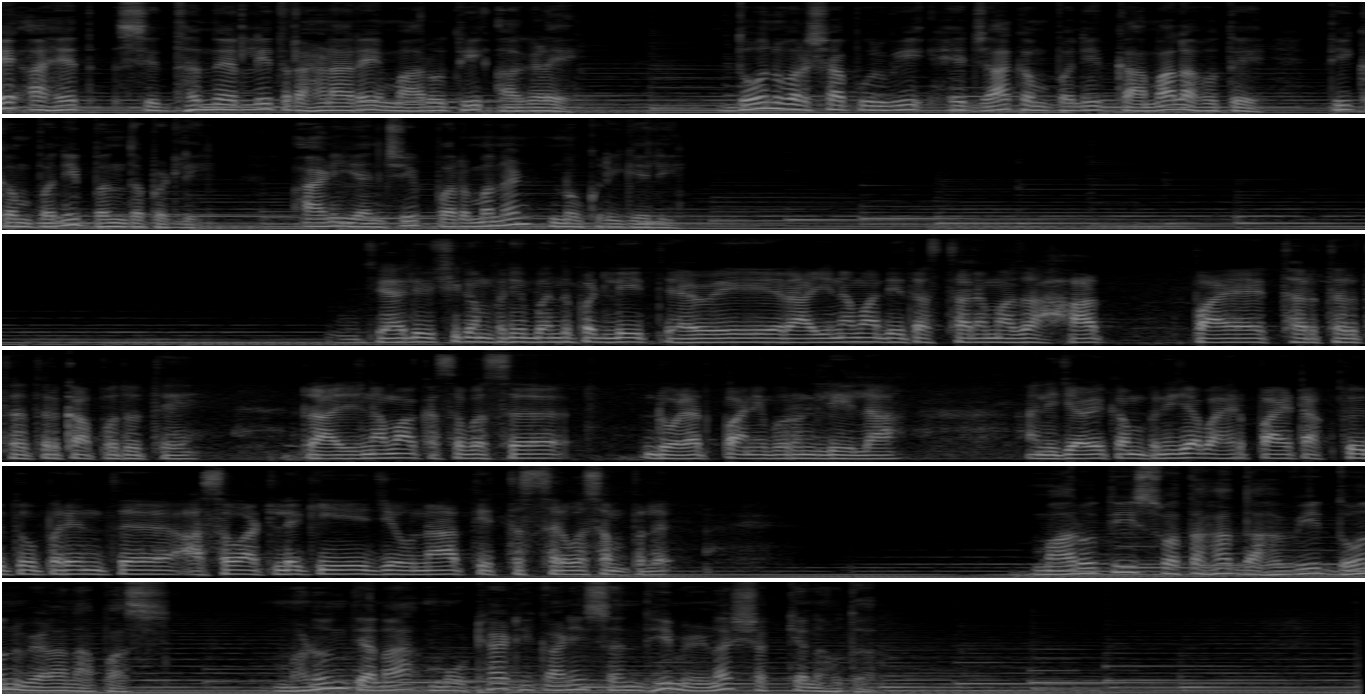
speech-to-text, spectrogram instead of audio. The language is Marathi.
हे आहेत सिद्धनेरलीत राहणारे मारुती आगळे. दोन वर्षापूर्वी हे ज्या कंपनीत कामाला होते ती कंपनी बंद पडली आणि यांची परमनंट नोकरी गेली. ज्या दिवशी कंपनी बंद पडली त्यावेळी राजीनामा देत असताना माझा हात पाय थरथर थरथर कापत होते. राजीनामा कसं बसं डोळ्यात पाणी भरून लिहिला. आणि ज्यावेळी कंपनीच्या बाहेर पाय टाकतोय तोपर्यंत असं वाटलं की जीवनात तिथं सर्व संपलं. मारुती स्वतः दहावी दोन वेळा नापास. म्हणून त्यांना मोठ्या ठिकाणी संधी मिळणं शक्य नव्हतं.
